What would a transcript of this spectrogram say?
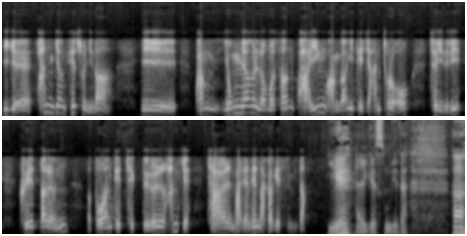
이게 환경 훼손이나 이 광, 용량을 넘어선 과잉 관광이 되지 않도록 저희들이 그에 따른 보완 대책들을 함께 잘 마련해 나가겠습니다. 예, 알겠습니다. 아,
